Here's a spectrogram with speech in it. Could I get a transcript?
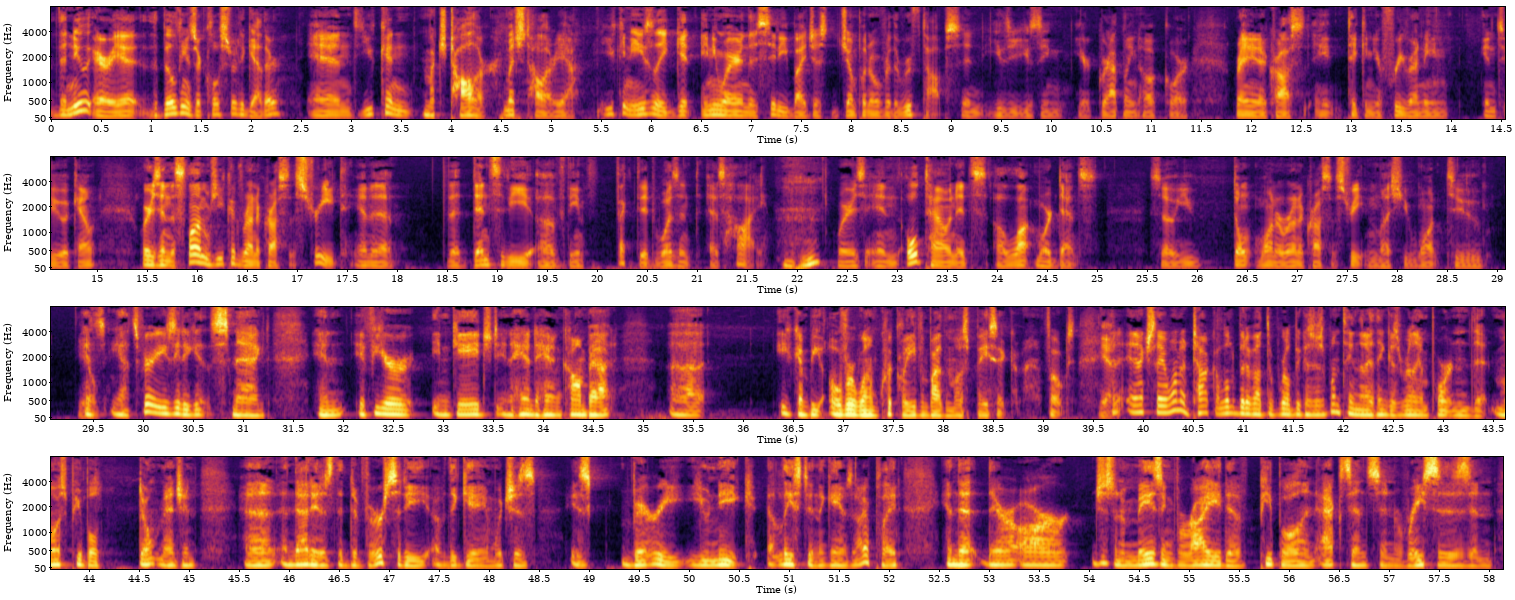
the new area, the buildings are closer together, and you can much taller. much taller. Yeah, you can easily get anywhere in the city by just jumping over the rooftops and either using your grappling hook or running across, eh, taking your free running into account. Whereas in the slums, you could run across the street, and the the density of the infected wasn't as high. Mm-hmm. Whereas in Old Town, it's a lot more dense. So you don't want to run across the street unless you want to, you know, It's, yeah, it's very easy to get snagged, and if you're engaged in hand-to-hand combat, uh, you can be overwhelmed quickly, even by the most basic folks. Yeah. And, and actually, I want to talk a little bit about the world because there's one thing that I think is really important that most people don't mention, and, and that is the diversity of the game, which is is very unique, at least in the games that I've played, in that there are just an amazing variety of people and accents and races and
